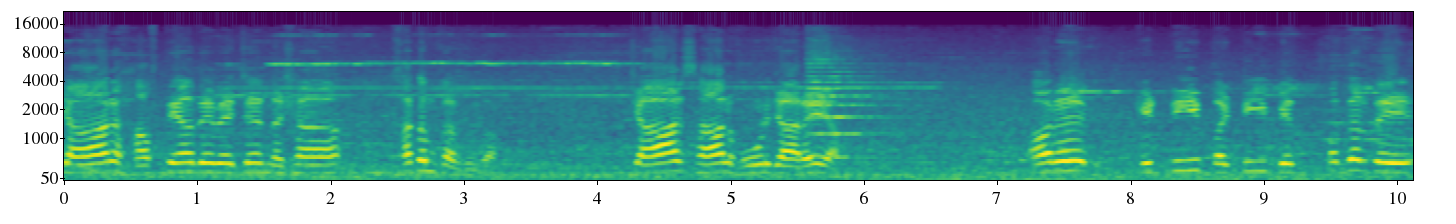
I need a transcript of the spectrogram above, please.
4 ਹਫ਼ਤਿਆਂ ਦੇ ਵਿੱਚ ਨਸ਼ਾ ਖਤਮ ਕਰ ਦੂੰਗਾ। 4 ਸਾਲ ਹੋਣ ਜਾ ਰਹੇ ਆ। ਔਰ ਕਿੱਡੀ ਵੱਡੀ ਬਿ- ਪੱਧਰ ਤੇ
